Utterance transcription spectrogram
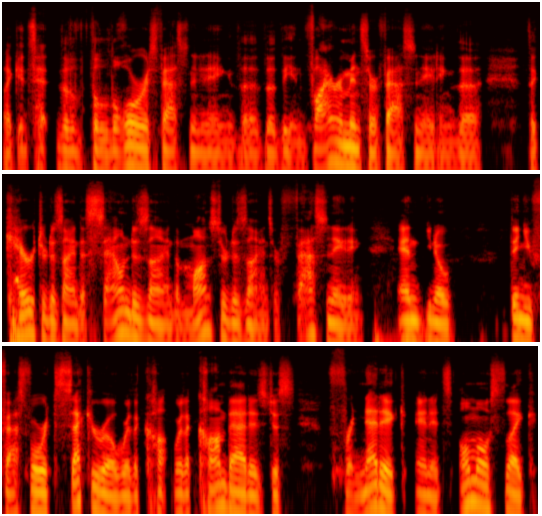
like it's the the lore is fascinating the the the environments are fascinating the the character design the sound design the monster designs are fascinating and you know then you fast forward to Sekiro where the co- where the combat is just frenetic and it's almost like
